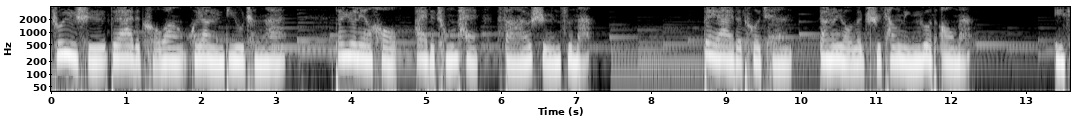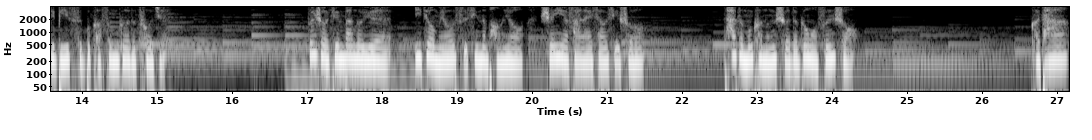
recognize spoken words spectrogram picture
初遇时对爱的渴望会让人低入尘埃，但热恋后爱的充沛反而使人自满。被爱的特权让人有了恃强凌弱的傲慢，以及彼此不可分割的错觉。分手近半个月依旧没有死心的朋友深夜发来消息说。他怎么可能舍得跟我分手？可他，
